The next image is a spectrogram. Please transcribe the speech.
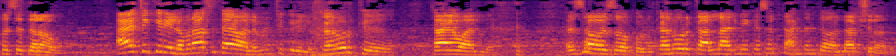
فستراه አይ ችግር የለም ራስህ ታየዋለህ ምንም ችግር የለም። ከኖርክ ታየዋለህ። እዛው እዛው እኮ ነው። ከኖርክ አላህ እድሜ ከሰጠ አንተም ታየዋለህ አብሽራለሁ።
